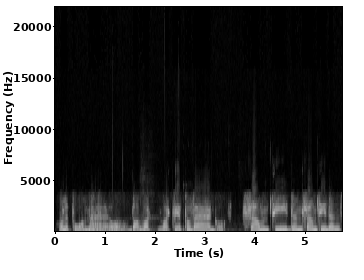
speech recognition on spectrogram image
håller på med och va- vart, vart vi är på väg och framtiden, framtidens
